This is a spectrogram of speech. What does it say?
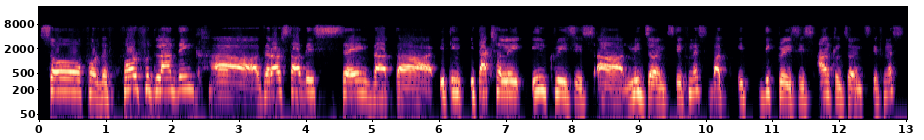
So for the forefoot landing, uh, there are studies saying that uh, it it actually increases uh, mid joint stiffness, but it decreases ankle joint stiffness.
